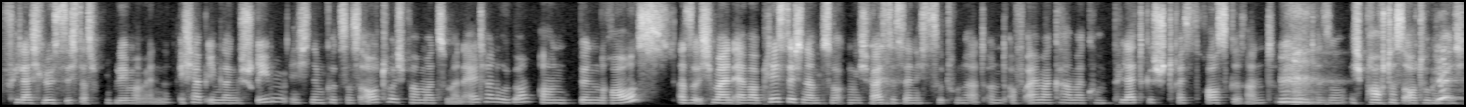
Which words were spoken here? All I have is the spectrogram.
vielleicht löst sich das Problem am Ende. Ich habe ihm dann geschrieben, ich nehme kurz das Auto, ich fahre mal zu meinen Eltern rüber und bin raus. Also ich meine, er war Playstation am Zocken, ich weiß, dass er nichts zu tun hat und auf einmal kam er komplett gestresst rausgerannt und meinte so, ich brauche das Auto gleich.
